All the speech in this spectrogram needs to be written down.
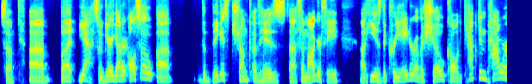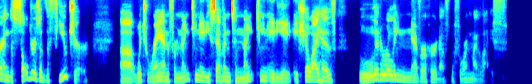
So, uh, but yeah, so Gary Goddard also uh, the biggest chunk of his uh, filmography. Uh, he is the creator of a show called Captain Power and the Soldiers of the Future, uh, which ran from 1987 to 1988. A show I have literally never heard of before in my life,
